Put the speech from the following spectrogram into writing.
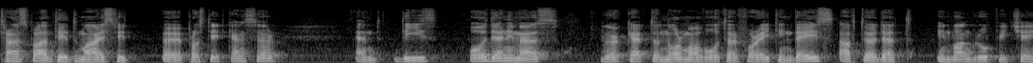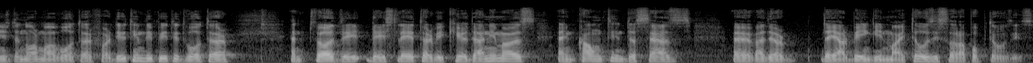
transplanted mice with uh, prostate cancer. And these, all the animals were kept on normal water for 18 days. After that, in one group, we changed the normal water for deuterium depleted water. And 12 day, days later, we killed animals and counted the cells uh, whether they are being in mitosis or apoptosis.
